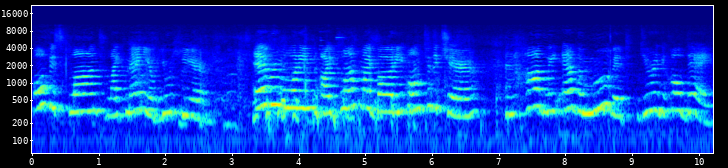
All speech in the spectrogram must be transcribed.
office plant like many of you here. Every morning I plant my body onto the chair and hardly ever move it during the whole day.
